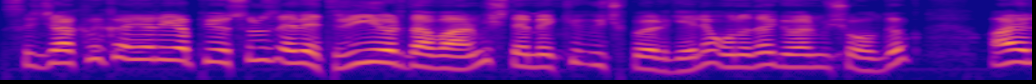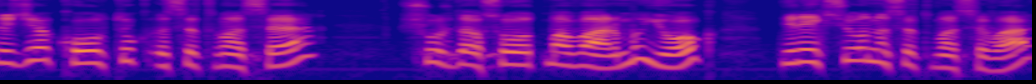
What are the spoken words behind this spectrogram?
sıcaklık ayarı yapıyorsunuz. Evet rear da varmış. Demek ki 3 bölgeli. Onu da görmüş olduk. Ayrıca koltuk ısıtması. Şurada soğutma var mı? Yok. Direksiyon ısıtması var.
